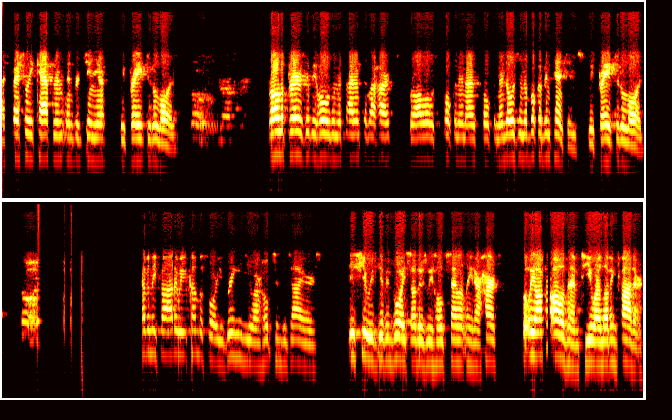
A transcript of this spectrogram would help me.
especially Catherine and Virginia, we pray to the Lord. For all the prayers that we hold in the silence of our hearts, for all those spoken and unspoken, and those in the book of intentions, we pray to the Lord. Heavenly Father, we come before you, bringing you our hopes and desires. This year we've given voice, others we hold silently in our hearts, but we offer all of them to you, our loving Father,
